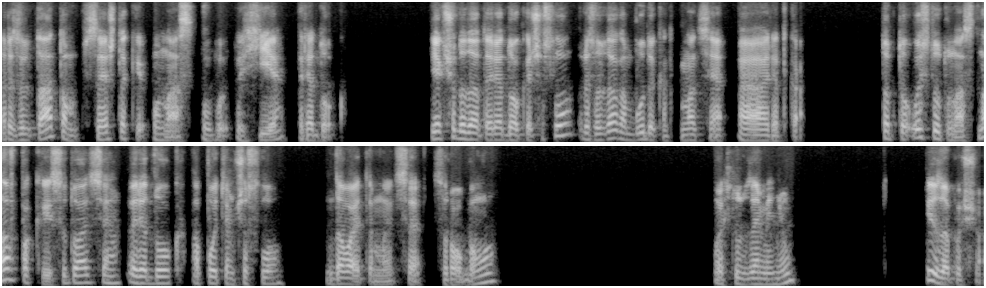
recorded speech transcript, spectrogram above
результатом все ж таки у нас є рядок. Якщо додати рядок і число, результатом буде конкатенація е, рядка. Тобто, ось тут у нас навпаки ситуація, рядок, а потім число. Давайте ми це зробимо. Ось тут заміню. І запущу.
